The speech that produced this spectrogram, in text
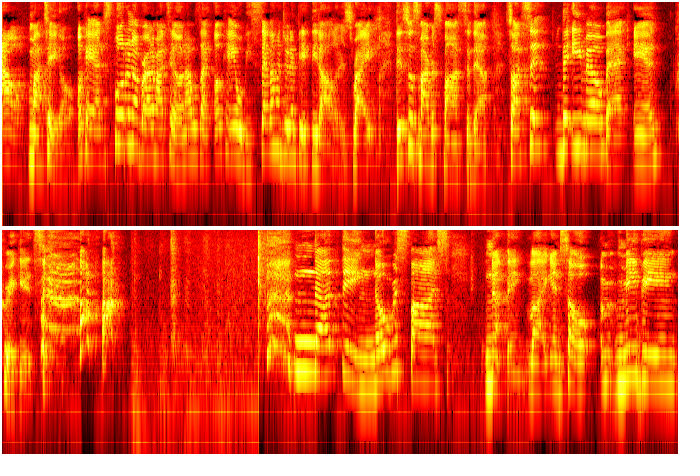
out my tail. Okay, I just pulled a number out of my tail and I was like, okay, it will be $750, right? This was my response to them. So I sent the email back and crickets. nothing, no response, nothing. Like and so me being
